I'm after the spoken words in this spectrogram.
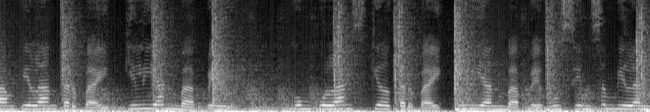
Keterampilan terbaik Kylian Mbappe Kumpulan skill terbaik Kylian Mbappe musim 19-20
